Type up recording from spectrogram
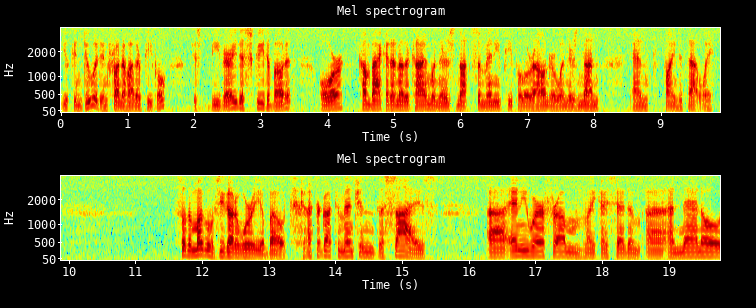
You can do it in front of other people. Just be very discreet about it or come back at another time when there's not so many people around or when there's none and find it that way. So the muggles you got to worry about. I forgot to mention the size. Uh, anywhere from, like I said, um, uh, a nano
